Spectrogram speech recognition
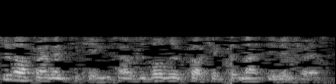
Soon after I went to King's, I was involved in a project that might be of interest.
